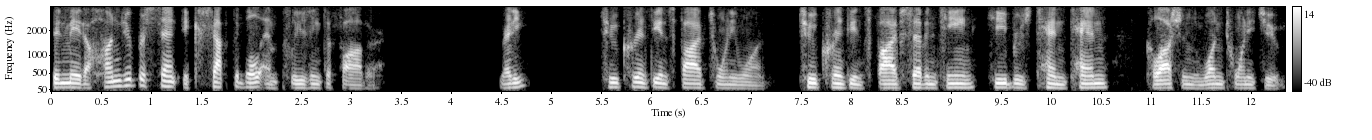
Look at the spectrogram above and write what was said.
been made 100% acceptable and pleasing to Father. Ready? 2 Corinthians 5:21, 2 Corinthians 5:17, Hebrews 10:10, Colossians 1:22.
